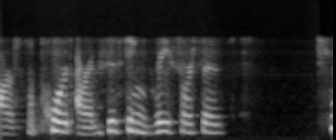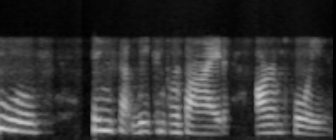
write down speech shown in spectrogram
our support, our existing resources, tools, things that we can provide our employees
